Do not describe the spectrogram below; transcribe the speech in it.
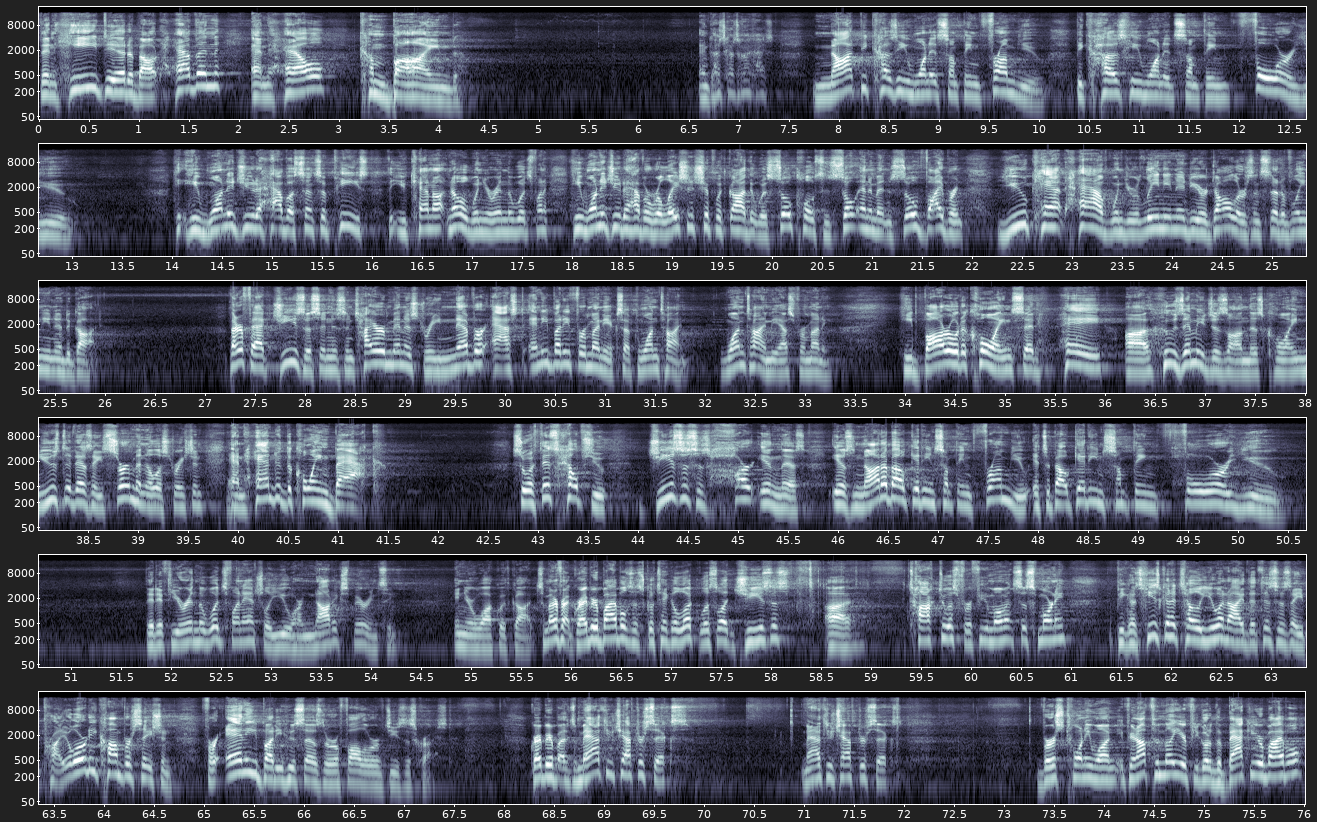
than he did about heaven and hell combined. And guys, guys, guys, guys, not because he wanted something from you, because he wanted something for you. He wanted you to have a sense of peace that you cannot know when you're in the woods. He wanted you to have a relationship with God that was so close and so intimate and so vibrant you can't have when you're leaning into your dollars instead of leaning into God. Matter of fact, Jesus in his entire ministry never asked anybody for money except one time. One time he asked for money. He borrowed a coin, said, Hey, uh, whose image is on this coin? Used it as a sermon illustration and handed the coin back. So, if this helps you, Jesus' heart in this is not about getting something from you, it's about getting something for you. that if you're in the woods financially, you are not experiencing in your walk with God. As a matter of fact, grab your Bibles, let's go take a look. Let's let Jesus uh, talk to us for a few moments this morning because he's going to tell you and I that this is a priority conversation for anybody who says they're a follower of Jesus Christ. Grab your Bibles, Matthew chapter 6. Matthew chapter 6, verse 21. If you're not familiar, if you go to the back of your Bible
